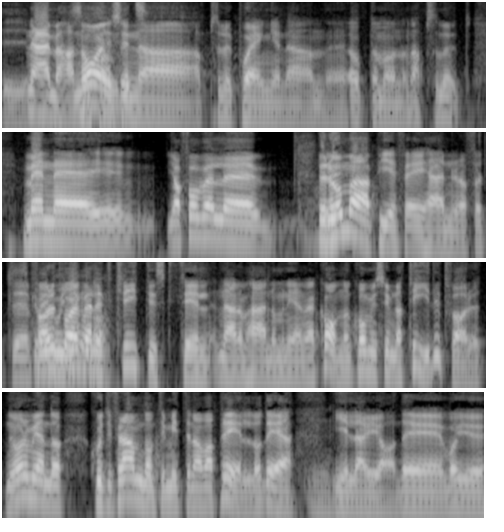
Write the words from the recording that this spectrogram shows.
i Nej men han har ju sina absolut poänger när han eh, öppnar munnen, absolut. Men eh, jag får väl eh, berömma PFA här nu då för att eh, Ska förut var jag väldigt dem? kritisk till när de här nomineringarna kom. De kom ju så himla tidigt förut. Nu har de ju ändå skjutit fram dem till mitten av april och det Mm. gillar ju jag. Det var ju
